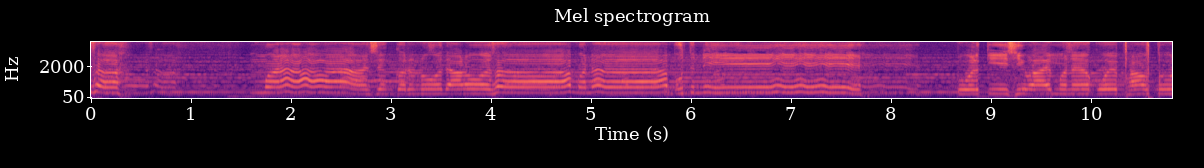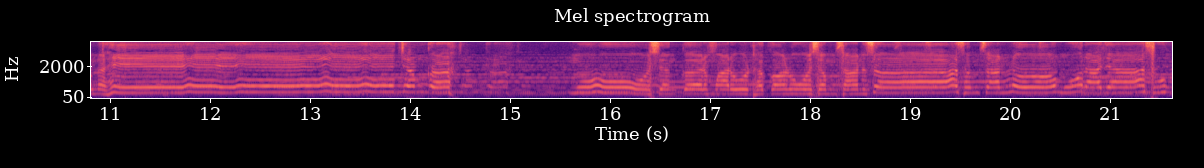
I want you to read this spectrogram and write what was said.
છે. મારા શંકરનો દાડો છે. મને ભૂતની ટોળકી સિવાય મને કોઈ ફાવતું નહીં. ચમક હું શંકર, મારું ઠકાણું શમશાન છે. શમશાનનો હું રાજા છું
